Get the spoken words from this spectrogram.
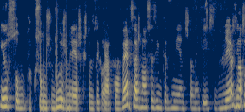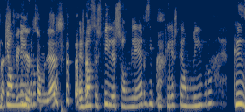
eu sou, porque somos duas mulheres que estamos aqui claro. à conversa, as nossas intervenientes também têm sido mulheres, as e porque é um livro. São mulheres. As nossas filhas são mulheres, e porque este é um livro que,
